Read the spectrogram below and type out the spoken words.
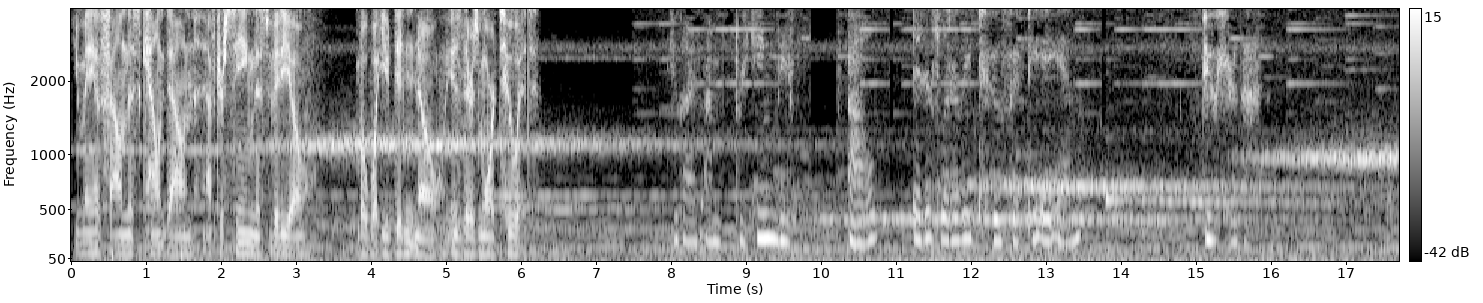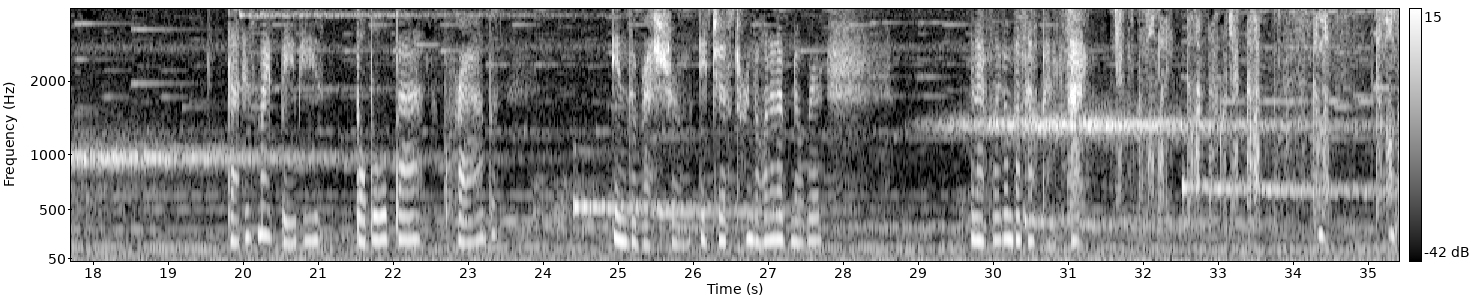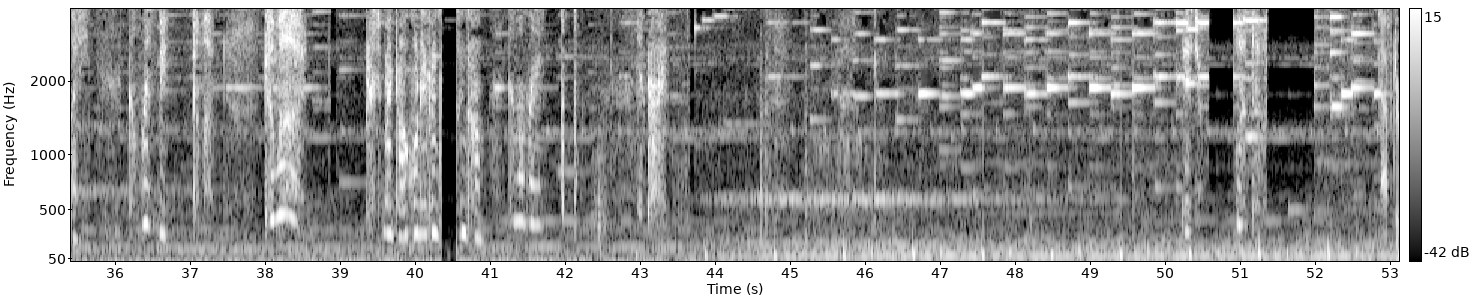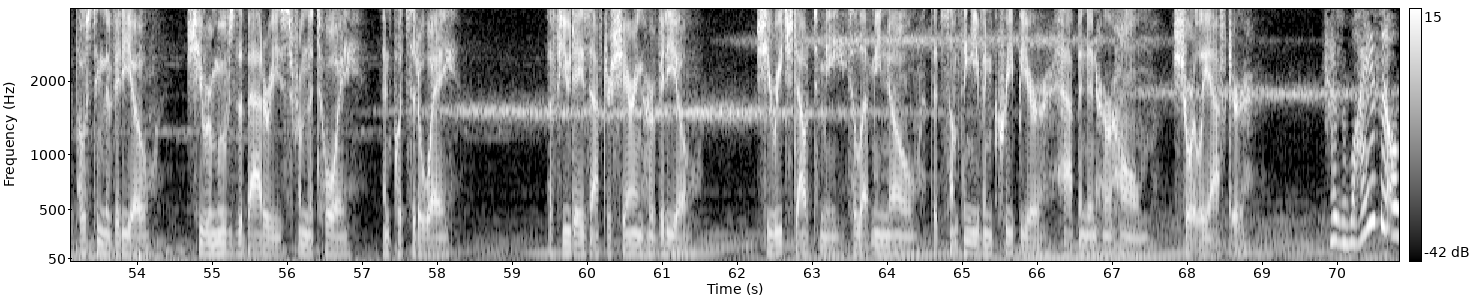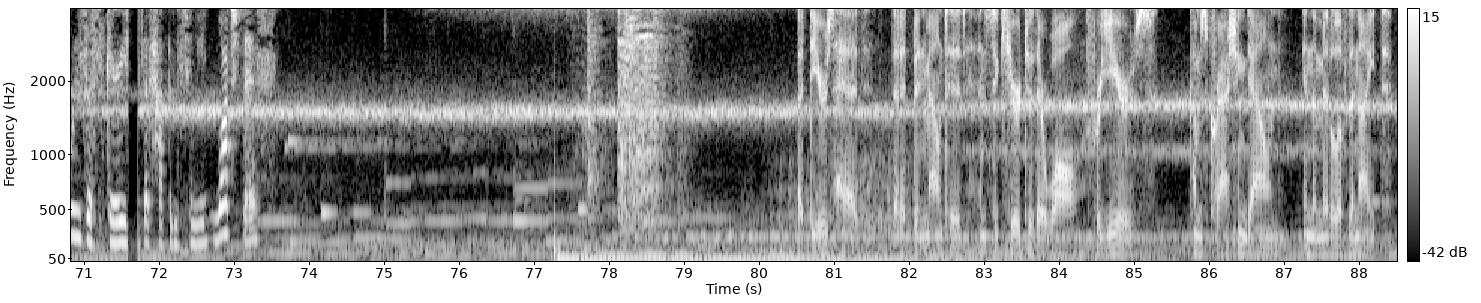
You may have found this countdown after seeing this video, but what you didn't know is there's more to it. You guys, I'm freaking the f- out. It is literally 2:50 a.m. Do you hear that? That is my baby's bubble bath crab in the restroom. It just turned on out of nowhere. And I feel like I'm about to have a panic attack. Checks, come on, buddy. Come on, let's go check. Come on. Come on. Come on, buddy. Come with me. Come on. Come on. Bitch, my dog won't even come. Come on, buddy. He's coming. Bitch, what the After posting the video, she removes the batteries from the toy and puts it away. A few days after sharing her video, she reached out to me to let me know that something even creepier happened in her home shortly after. Because why is it always the scary shit that happens to me? Watch this. A deer's head that had been mounted and secured to their wall for years comes crashing down in the middle of the night.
